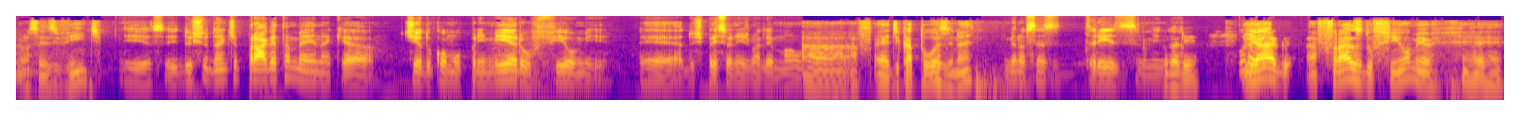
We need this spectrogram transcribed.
1920. Isso, e do Estudante de Praga também, né, que é tido como o primeiro filme é, do expressionismo alemão. Ah, é de 14, né? 1913, se não me engano. Por ali. Por e a, a, frase do filme é,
